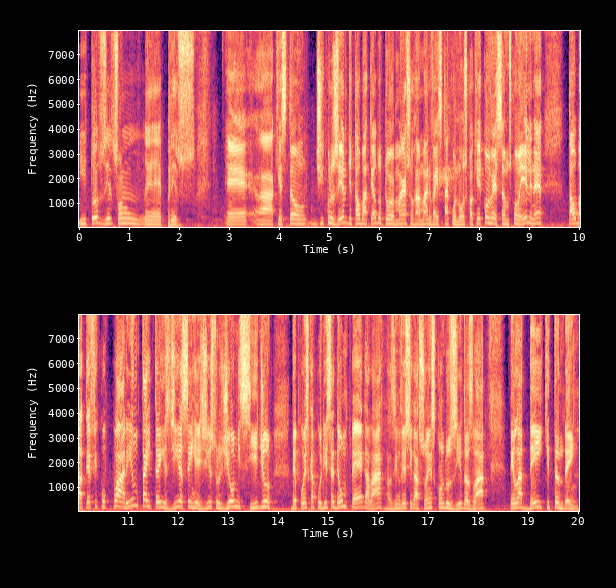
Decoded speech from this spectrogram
e todos eles foram é, presos. É, a questão de Cruzeiro de Taubaté, o doutor Márcio Ramalho vai estar conosco aqui. Conversamos com ele, né? Taubaté ficou 43 dias sem registro de homicídio depois que a polícia deu um pega lá, as investigações conduzidas lá pela DEIC também.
